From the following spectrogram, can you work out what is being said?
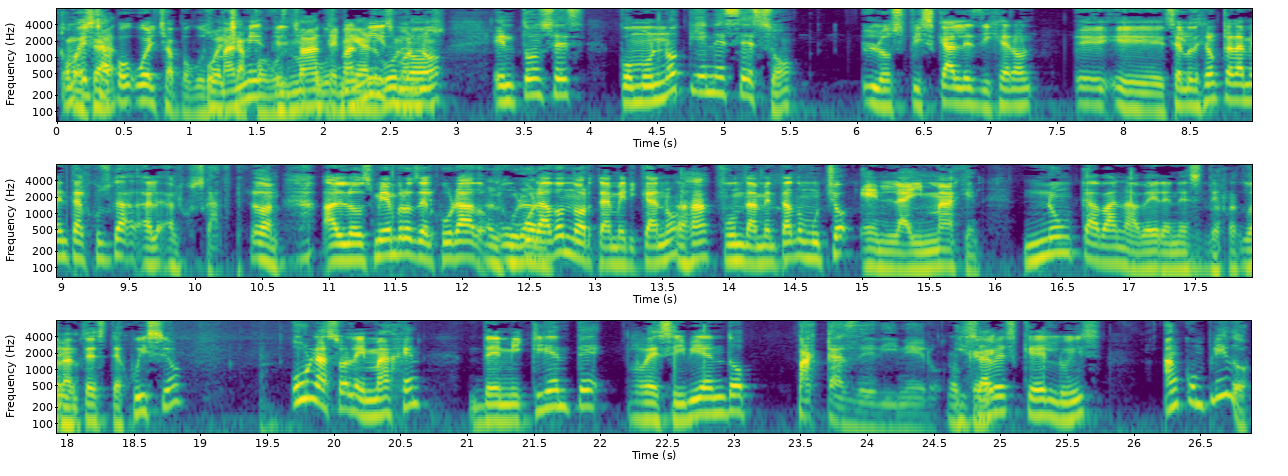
Como el Chapo, o el Chapo Guzmán. O el Chapo Guzmán, tenía algunos. Entonces, como no tienes eso, los fiscales dijeron, eh, eh, se lo dijeron claramente al juzgado, al, juzgado, perdón, a los miembros del jurado, un jurado, norteamericano fundamentado mucho en la imagen. Nunca van a ver en este, durante este juicio, una sola imagen de mi cliente recibiendo pacas de dinero. Y sabes qué, Luis, han cumplido.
